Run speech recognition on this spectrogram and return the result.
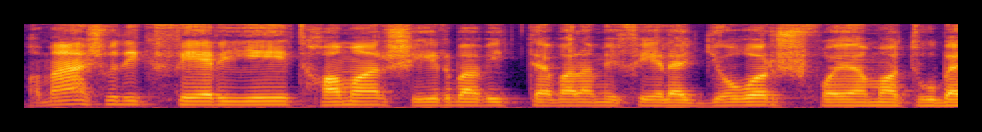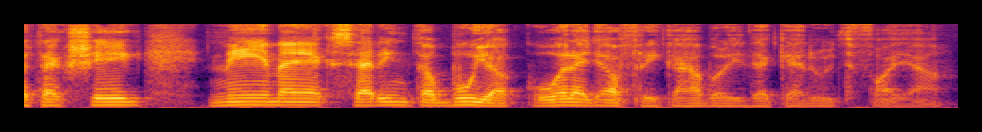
a második férjét hamar sírba vitte valamiféle gyors folyamatú betegség, némelyek szerint a bujakor egy Afrikából ide került faja.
